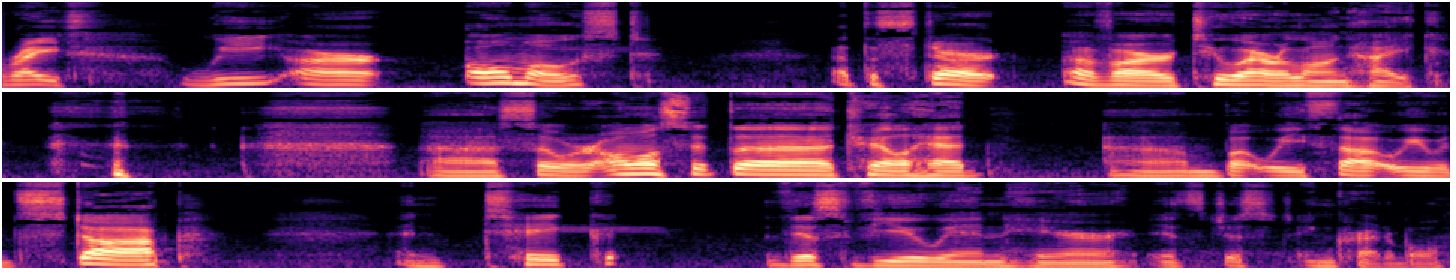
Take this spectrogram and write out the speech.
All right, we are almost at the start of our two hour long hike. uh, so we're almost at the trailhead, um, but we thought we would stop and take this view in here. It's just incredible.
